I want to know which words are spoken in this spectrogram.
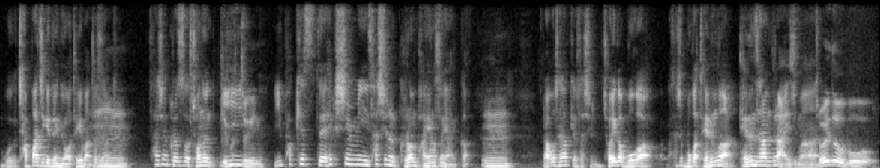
뭐 자빠지게 된 경우가 되게 많다고 생각해요. 음, 사실 그래서 저는 이. 이 팟캐스트의 핵심이 사실은 그런 방향성이 아닐까? 음, 라고 생각해요 사실은 저희가 뭐가 사실 뭐가 되는 건 아- 되는 사람들은 아니지만 저희도 뭐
